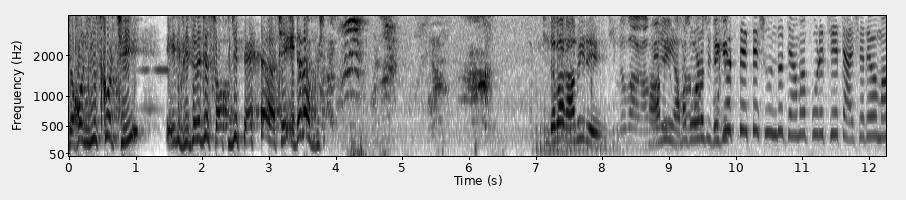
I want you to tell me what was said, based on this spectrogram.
যখন ইউজ করছি এই যে ভিতরে যে সফট যে প্যাডটা আছে এটা না চিতাবাঘ আমি রে। আমি আমার তোমার তুই দেখি ছোট্ট একটা সুন্দর জামা পরেছে তার সাথে আমার মা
